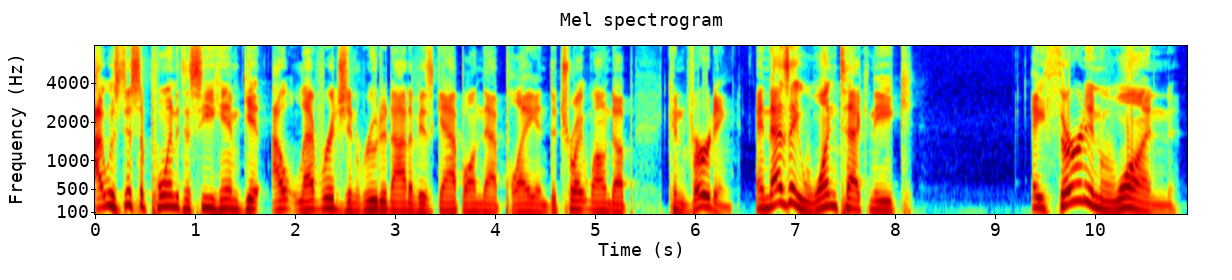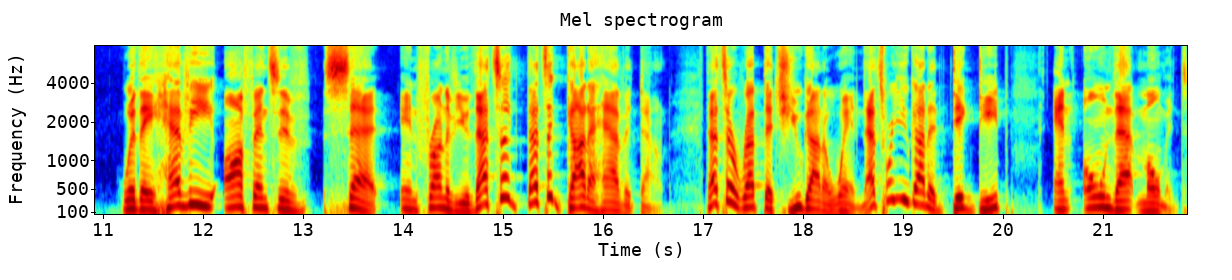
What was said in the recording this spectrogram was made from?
I was disappointed to see him get out leveraged and rooted out of his gap on that play, and Detroit wound up converting. And as a one technique a third and one with a heavy offensive set in front of you, that's a that's a gotta have it down. That's a rep that you gotta win. That's where you gotta dig deep and own that moment.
